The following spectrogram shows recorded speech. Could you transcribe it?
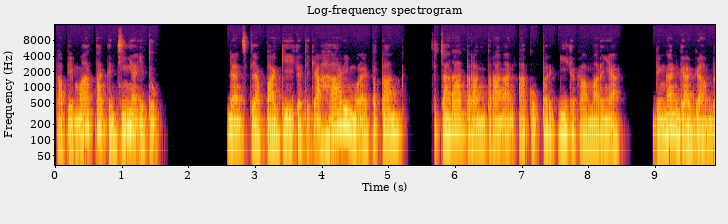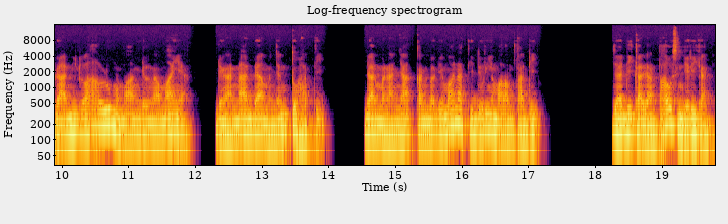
tapi mata kejinya itu. Dan setiap pagi ketika hari mulai petang, secara terang-terangan aku pergi ke kamarnya dengan gagah berani lalu memanggil namanya dengan nada menyentuh hati dan menanyakan bagaimana tidurnya malam tadi. Jadi kalian tahu sendiri kan,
